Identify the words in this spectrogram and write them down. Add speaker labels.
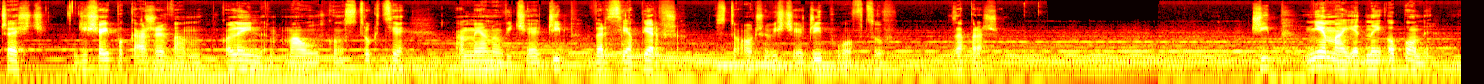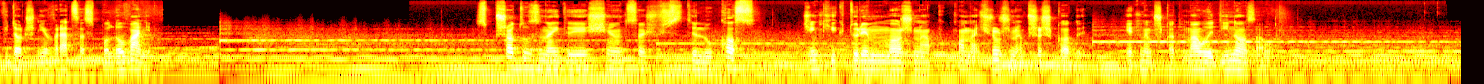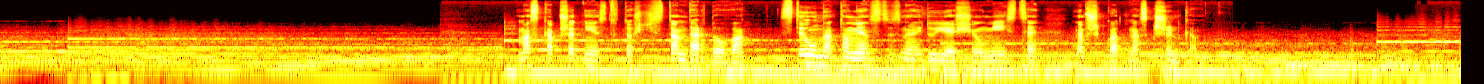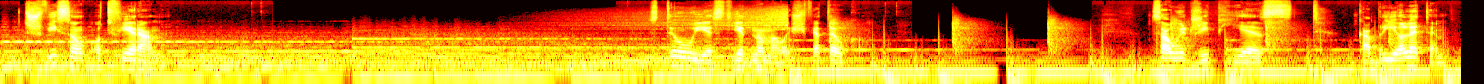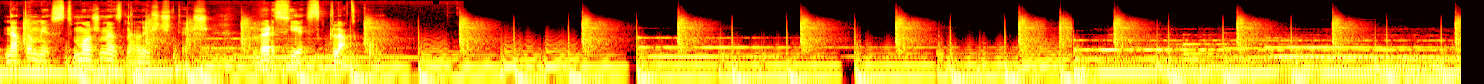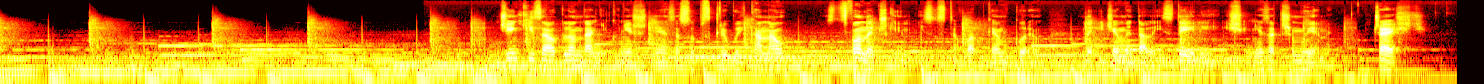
Speaker 1: Cześć, dzisiaj pokażę Wam kolejną małą konstrukcję, a mianowicie Jeep wersja pierwsza. Jest to oczywiście Jeep łowców. Zapraszam. Jeep nie ma jednej opony, widocznie wraca z polowania. Z przodu znajduje się coś w stylu kosu, dzięki którym można pokonać różne przeszkody, jak na przykład mały dinozaur. Maska przednia jest dość standardowa, z tyłu natomiast znajduje się miejsce na przykład na skrzynkę. Drzwi są otwierane. Z tyłu jest jedno małe światełko. Cały Jeep jest kabrioletem, natomiast można znaleźć też wersję z klatką. Dzięki za oglądanie. Koniecznie zasubskrybuj kanał z dzwoneczkiem i zostaw łapkę w górę. My idziemy dalej z daily i się nie zatrzymujemy. Cześć!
